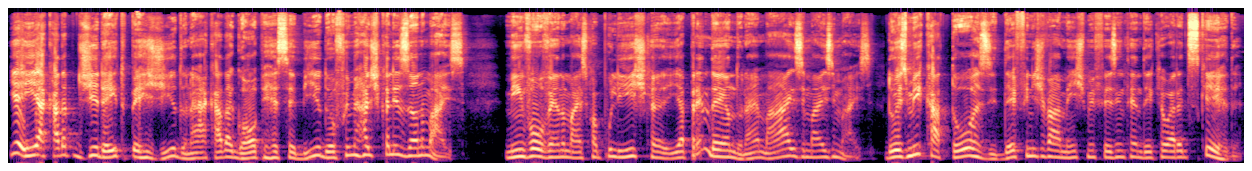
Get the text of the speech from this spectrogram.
E aí, a cada direito perdido, né, a cada golpe recebido, eu fui me radicalizando mais me envolvendo mais com a política e aprendendo, né? Mais e mais e mais. 2014 definitivamente me fez entender que eu era de esquerda.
